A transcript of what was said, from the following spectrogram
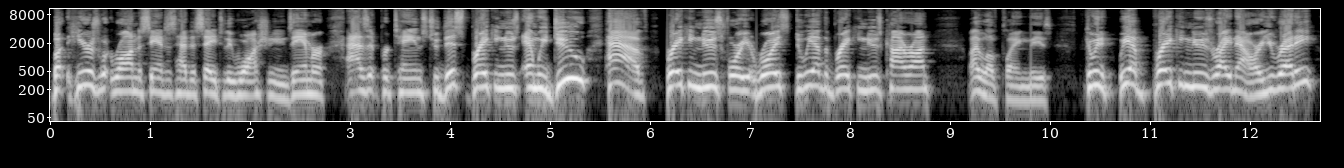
But here's what Ron DeSantis had to say to the Washington Examiner as it pertains to this breaking news. And we do have breaking news for you. Royce, do we have the breaking news, Chiron? I love playing these. Can we we have breaking news right now. Are you ready?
